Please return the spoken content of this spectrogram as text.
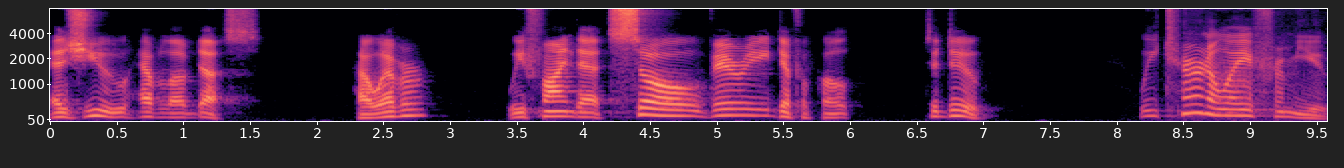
as you have loved us. However, we find that so very difficult to do we turn away from you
